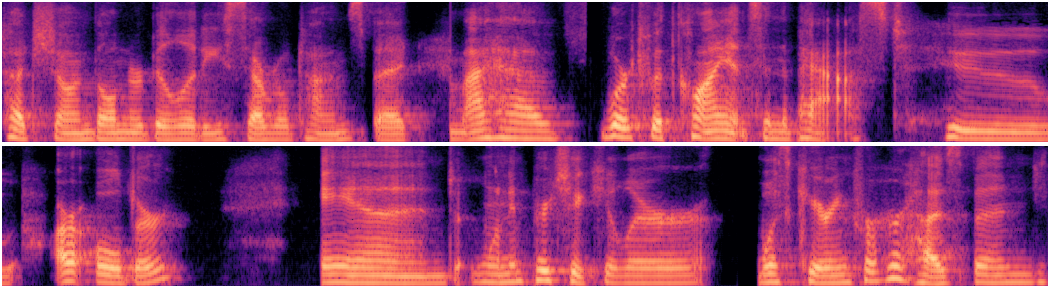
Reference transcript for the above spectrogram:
touched on vulnerability several times, but I have worked with clients in the past who are older. And one in particular was caring for her husband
